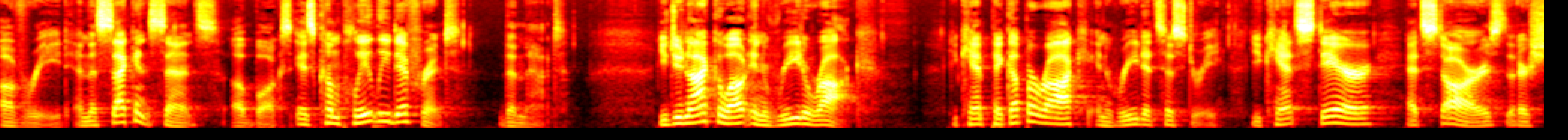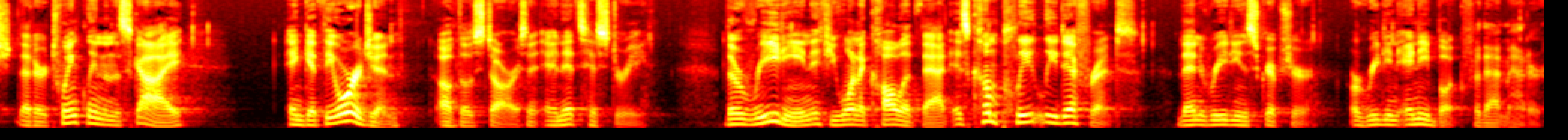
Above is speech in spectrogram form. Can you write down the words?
of read and the second sense of books is completely different than that. You do not go out and read a rock. You can't pick up a rock and read its history. You can't stare at stars that are that are twinkling in the sky and get the origin of those stars and, and its history. The reading, if you want to call it that, is completely different than reading scripture or reading any book for that matter.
